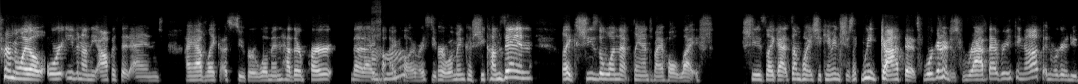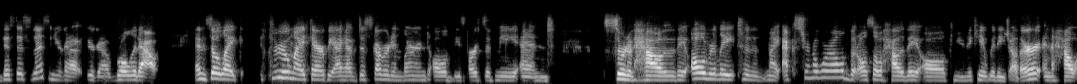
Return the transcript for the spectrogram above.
turmoil or even on the opposite end i have like a superwoman heather part that i, uh-huh. I call her my superwoman because she comes in like she's the one that planned my whole life she's like at some point she came in she's like we got this we're gonna just wrap everything up and we're gonna do this this and this and you're gonna you're gonna roll it out and so like through my therapy, I have discovered and learned all of these parts of me and sort of how they all relate to my external world, but also how they all communicate with each other and how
